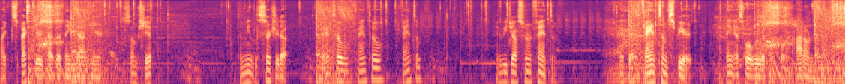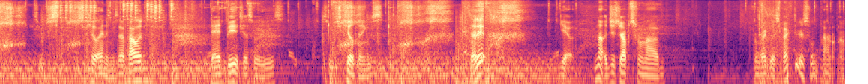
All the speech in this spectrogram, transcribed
like Spectre type of thing down here. Some ship. Let me let's search it up. Phanto, Phanto, Phantom. Maybe drops from a Phantom. Like that Phantom Spirit. I think that's what we're looking for. I don't know. So we just, just kill enemies. Is that Paladin? Dead bitch, that's what it is. So we just kill things. Is that it? Yeah. No, it just drops from uh from regular specters? I don't know.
